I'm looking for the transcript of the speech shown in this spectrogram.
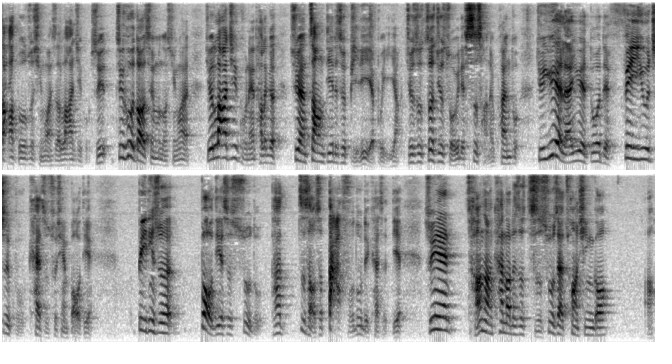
大多数情况是垃圾股，所以最后到什么种情况？就垃圾股呢，它那个虽然涨跌的时候比例也不一样，就是这就所谓的市场的宽度，就越来越多的非优质股开始出现暴跌，不一定说暴跌是速度，它至少是大幅度的开始跌。所以，常常看到的是指数在创新高啊，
